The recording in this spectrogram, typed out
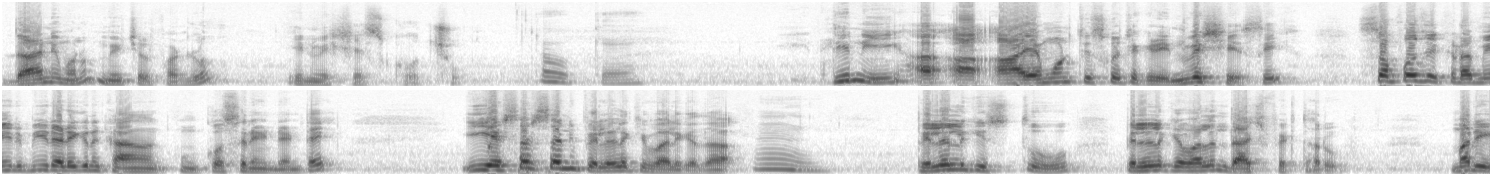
దాన్ని మనం మ్యూచువల్ ఫండ్లో ఇన్వెస్ట్ చేసుకోవచ్చు. ఓకే. దీన్ని ఆ- అమౌంట్ తీసుకొచ్చి ఇక్కడ ఇన్వెస్ట్ చేసి సపోజ్ ఇక్కడ మీరు మీరు అడిగిన క్వశ్చన్ ఏంటంటే ఈ ఎసెట్స్ అని పిల్లలకి ఇవ్వాలి కదా. పిల్లలకి ఇస్తూ పిల్లలకి ఇవ్వాలని దాచిపెడతారు. మరి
